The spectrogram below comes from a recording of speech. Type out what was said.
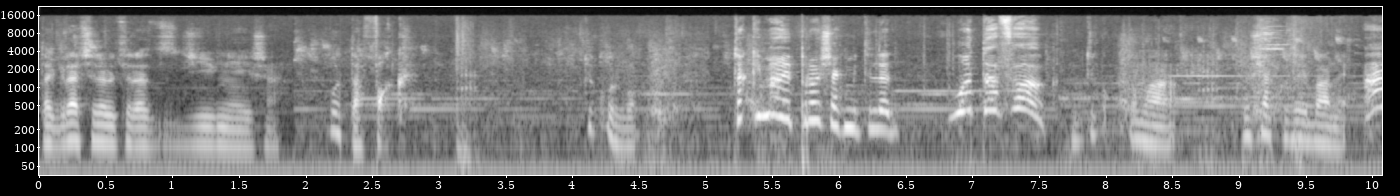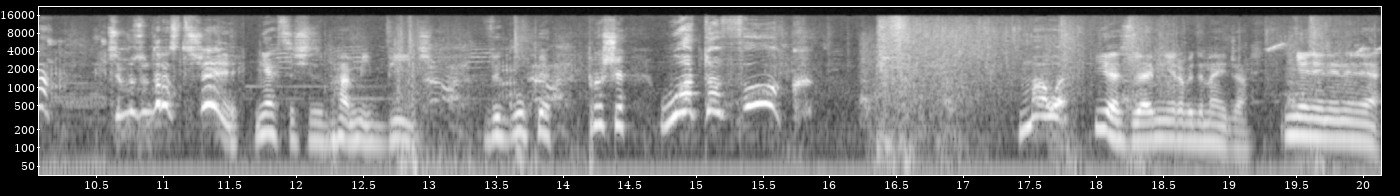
Ta gra się robi coraz dziwniejsza. What the fuck? Ty kurwa. Taki mały prosiak mi tyle... What the fuck? No ty kurwa ma... Prosiaku zajebany. A! Czemu są teraz trzy? Nie chcę się z wami bić. Wygłupię. Proszę... What the fuck? Małe. Jezu, ja im nie robię damage'a. Nie, nie, nie, nie, nie.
